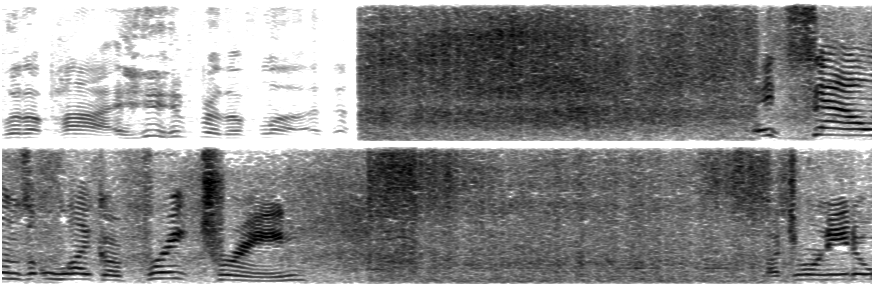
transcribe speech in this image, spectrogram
put up high for the flood. It sounds like a freight train. A tornado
